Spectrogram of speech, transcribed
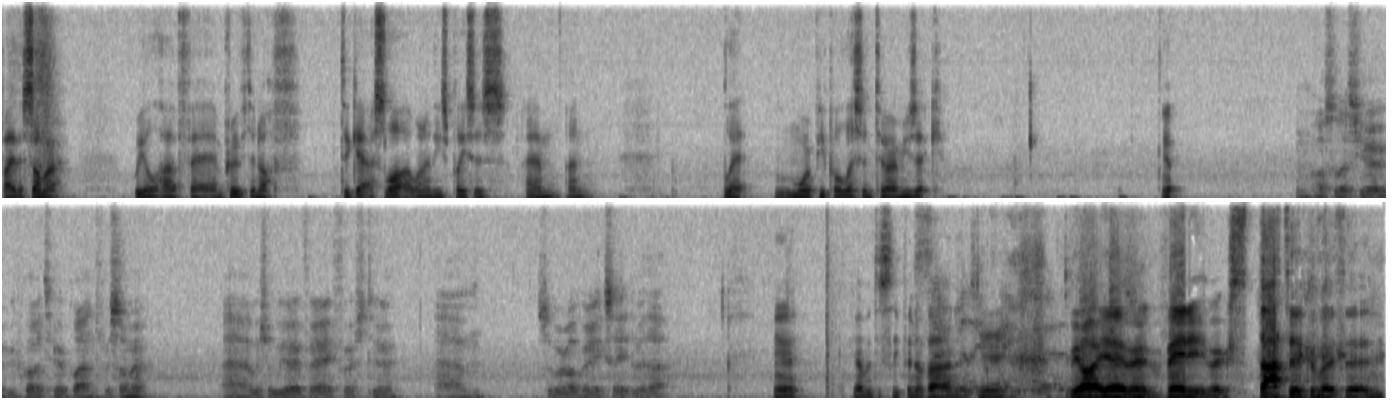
by the summer, we'll have uh, improved enough to get a slot at one of these places um, and let more people listen to our music. Yep. Also this year we've got a tour planned for summer, uh, which will be our very first tour. Um, so we're all very excited about that. Yeah, you're having to sleep in a van. And Yeah. We are, yeah. We're very, we're ecstatic about it, and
